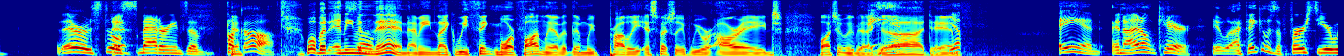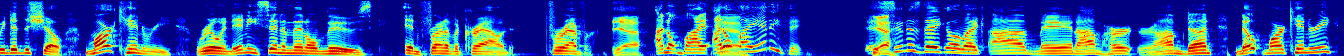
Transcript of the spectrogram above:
There were still Yeah. smatterings of fuck Yeah. off. Well, but and even So- then, I mean, like we think more fondly of it than we probably, especially if we were our age, watching, it, we'd be like, ah, damn. Yep. And and I don't care. It, I think it was the first year we did the show. Mark Henry ruined any sentimental news in front of a crowd forever. Yeah. I don't buy. I Yeah. don't buy anything. As Yeah. soon as they go like, ah man, I'm hurt or I'm done. Nope, Mark Henry.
